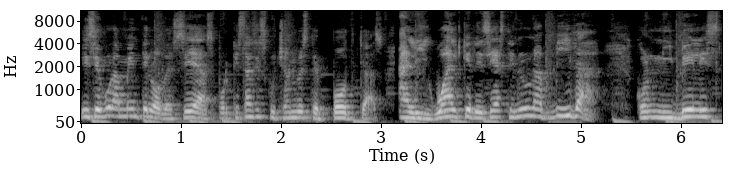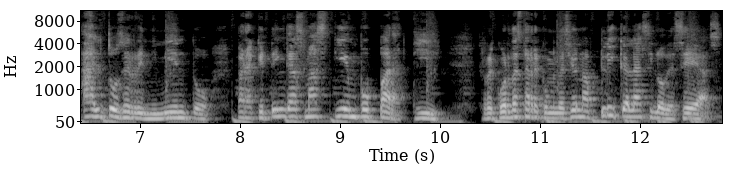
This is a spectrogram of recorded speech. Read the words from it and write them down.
Y seguramente lo deseas porque estás escuchando este podcast. Al igual que deseas tener una vida con niveles altos de rendimiento para que tengas más tiempo para ti. Recuerda esta recomendación, aplícala si lo deseas.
